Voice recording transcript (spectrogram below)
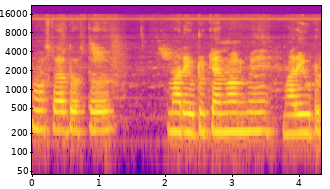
नमस्कार दोस्तों, हमारे यूट्यूब चैनल में, हमारे यूट्यूब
